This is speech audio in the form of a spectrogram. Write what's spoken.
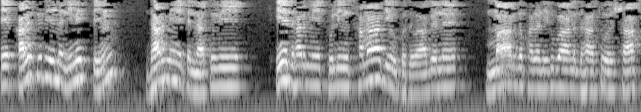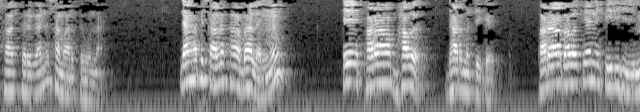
ඒ කලකිරීම නිමිත්තෙන් ධර්මයට නතු වී ඒ ධර්මයේ තුලින් සමාධිය උපදවාගෙන මාර්ගඵල නිර්වාණ ධාතුව සාක්ෂාත් කරගන්න සමර්ථ වුණා. දැන් අපි සලකා බලමු ඒ පරාභව ධර්ම ටික. පරාභව කියන්නේ පිරිහීම.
